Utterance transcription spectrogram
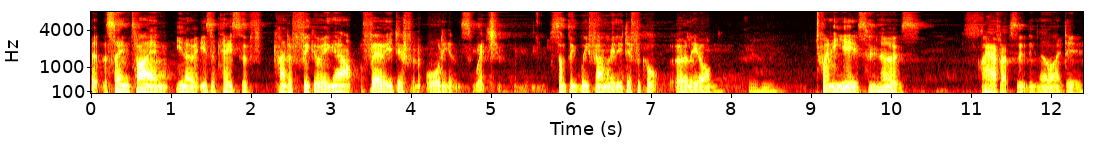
at the same time, you know, it is a case of kind of figuring out a very different audience, which something we found really difficult early on. Twenty years, who knows? I have absolutely no idea.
